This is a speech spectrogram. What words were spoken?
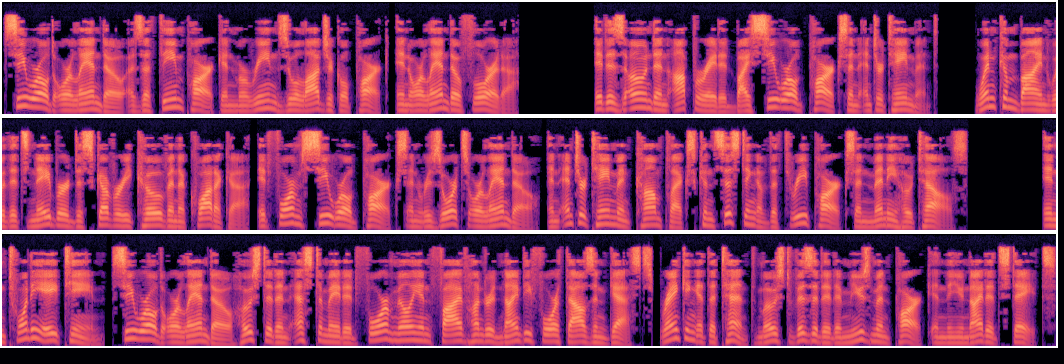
SeaWorld Orlando is a theme park and marine zoological park, in Orlando, Florida. It is owned and operated by SeaWorld Parks and Entertainment. When combined with its neighbor Discovery Cove and Aquatica, it forms SeaWorld Parks and Resorts Orlando, an entertainment complex consisting of the three parks and many hotels. In 2018, SeaWorld Orlando hosted an estimated 4,594,000 guests, ranking it the 10th most visited amusement park in the United States.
